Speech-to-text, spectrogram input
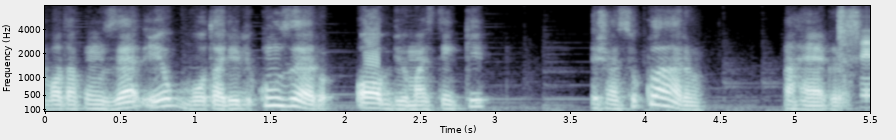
Volta com zero? Eu voltaria ele com zero. Óbvio, mas tem que deixar isso claro na regra. Sim.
